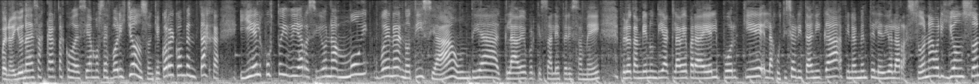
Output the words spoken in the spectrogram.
Bueno, y una de esas cartas, como decíamos, es Boris Johnson, que corre con ventaja. Y él justo hoy día recibió una muy buena noticia, ¿ah? un día clave porque sale Theresa May, pero también un día clave para él porque la justicia británica finalmente le dio la razón a Boris Johnson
